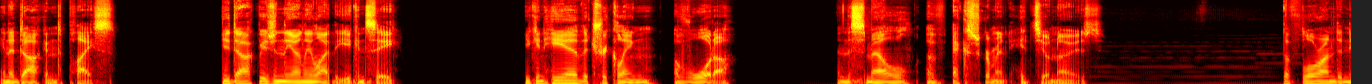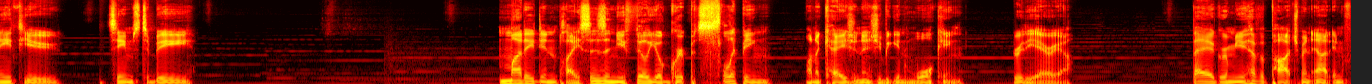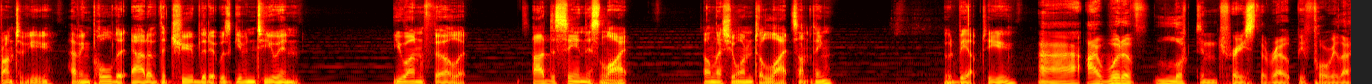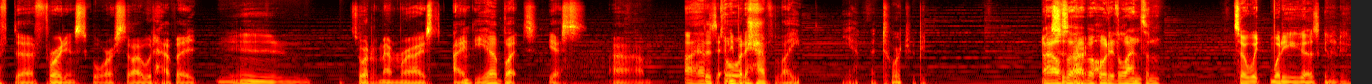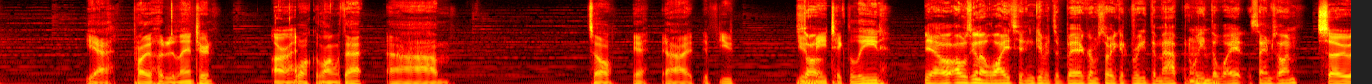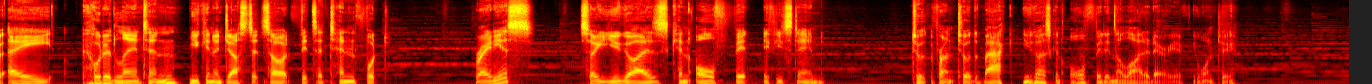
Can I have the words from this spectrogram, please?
in a darkened place. Your dark vision, the only light that you can see. You can hear the trickling of water, and the smell of excrement hits your nose. The floor underneath you seems to be muddied in places, and you feel your grip slipping on occasion as you begin walking through the area. Baegrim, you have a parchment out in front of you, having pulled it out of the tube that it was given to you in. You unfurl it. It's hard to see in this light, unless you wanted to light something. It would be up to you. Uh, I would have looked and traced the route before we left uh, Freudian score, so I would have a mm, sort of memorized idea. But yes, um, I have does anybody have light? Yeah, a torch would be. I also So- have a hooded lantern. So, what, what are you guys going to do? Yeah, probably a hooded lantern. All right. Walk along with that. Um, so yeah, uh, if you you So- and me take the lead. Yeah, I I was going to light it and give it to Bagram so he could read the map and lead the way at the same time. So a hooded lantern, you can adjust it so it fits a 10 foot radius. So you guys can all fit if you stand two at the front, two at the back. You guys can all fit in the lighted area if you want to.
